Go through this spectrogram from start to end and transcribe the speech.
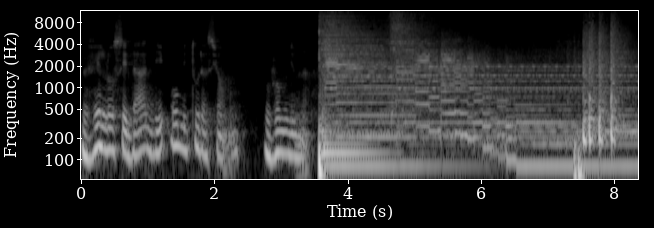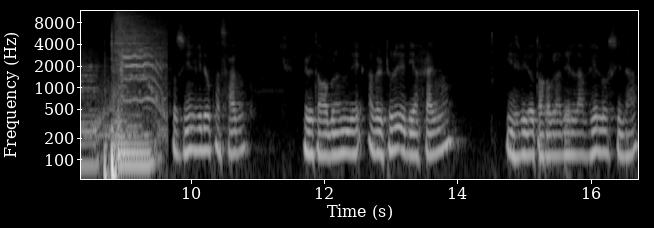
Velocidade de obturação. Vamos de uma. Então, assim, no vídeo passado eu estava falando de abertura de diafragma. E esse vídeo toca falar de velocidade,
